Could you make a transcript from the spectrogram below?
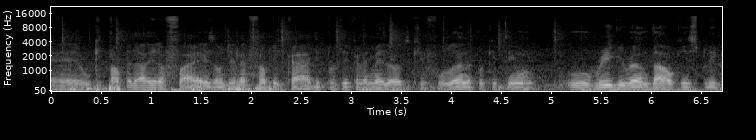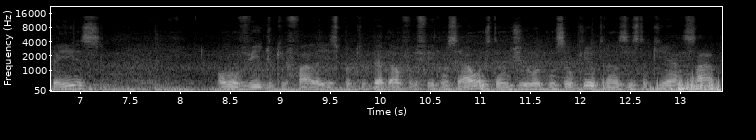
é, o que tal pedaleira faz, onde ela é fabricada e por que ela é melhor do que fulana, porque tem um, um rig rundown que explica isso, ou um vídeo que fala isso porque o pedal foi feito não sei aonde, tem um diodo não sei o que, o transistor que é assado.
